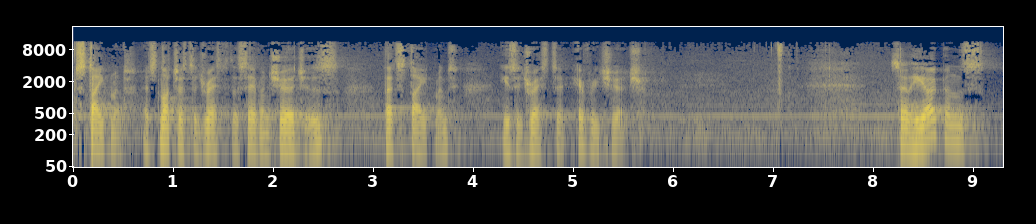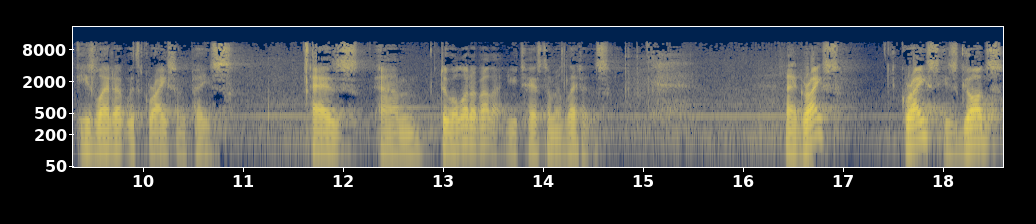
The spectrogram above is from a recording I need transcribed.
statement. It's not just addressed to the seven churches, that statement is addressed to every church. So he opens his letter with grace and peace, as um, do a lot of other New Testament letters. Now, grace Grace is God's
